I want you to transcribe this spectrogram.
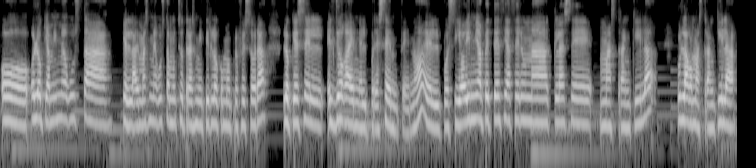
o, lo que a mí me gusta, que además me gusta mucho transmitirlo como profesora, lo que es el, yoga en el presente, ¿no? El, pues si hoy me apetece hacer una clase más tranquila, pues la hago más tranquila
